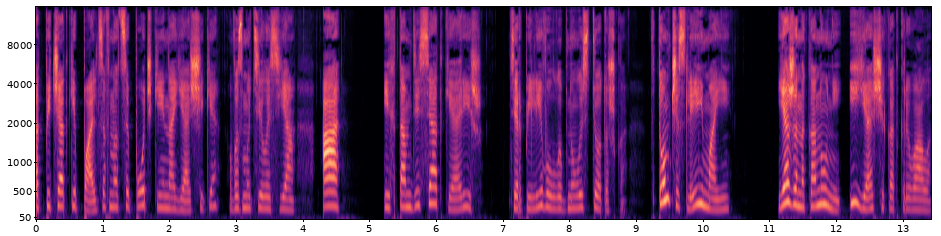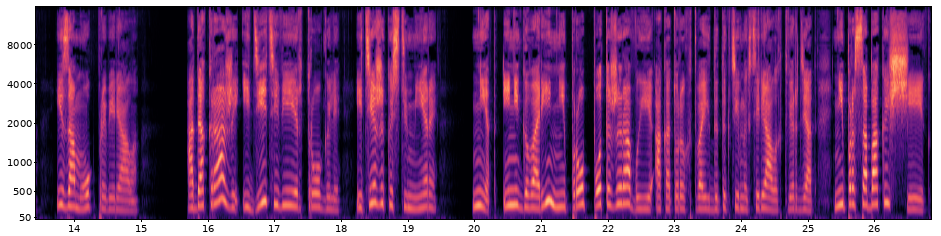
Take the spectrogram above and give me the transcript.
отпечатки пальцев на цепочке и на ящике, возмутилась я. А их там десятки, Ариш терпеливо улыбнулась тетушка, в том числе и мои. Я же накануне и ящик открывала, и замок проверяла. А до кражи и дети веер трогали, и те же костюмеры. Нет, и не говори ни про потожировые, о которых в твоих детективных сериалах твердят, ни про собак и щеек.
